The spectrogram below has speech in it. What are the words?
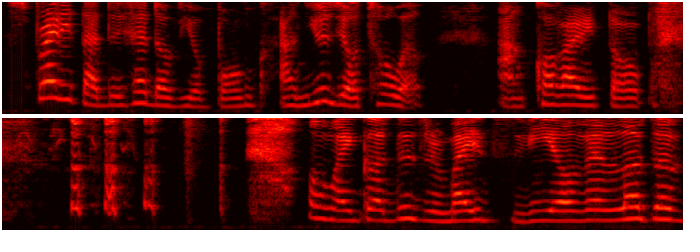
spread it at the head of your bunk, and use your towel and cover it up. oh my god this reminds me of a lot of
